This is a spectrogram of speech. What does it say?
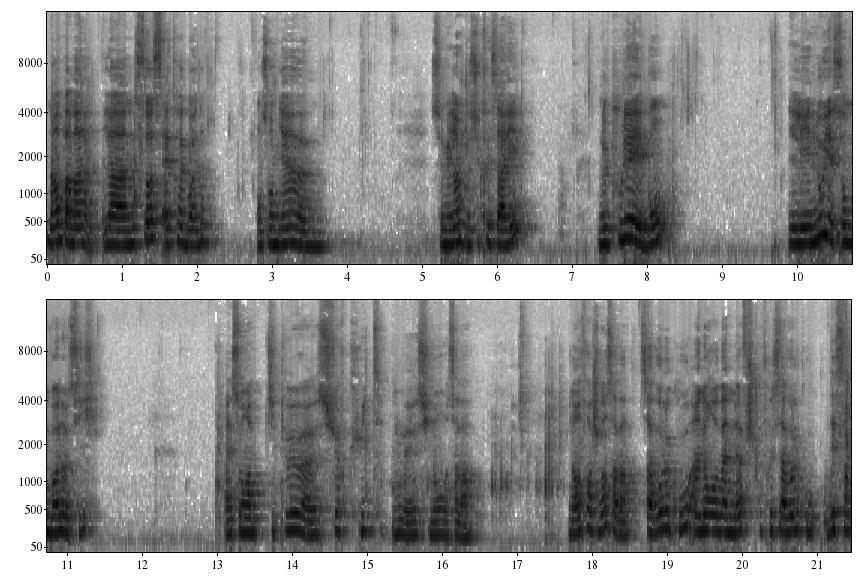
Non, pas mal. La sauce est très bonne. On sent bien euh, ce mélange de sucré salé. Le poulet est bon. Les nouilles sont bonnes aussi. Elles sont un petit peu euh, surcuites, mais sinon ça va. Non, franchement ça va. Ça vaut le coup. 1,29€, je trouve que ça vaut le coup. Descend.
